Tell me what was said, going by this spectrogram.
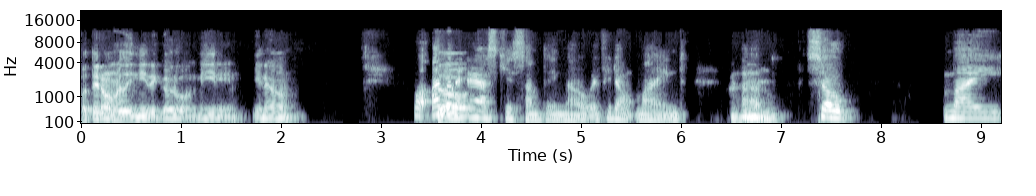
but they don't really need to go to a meeting, you know? Well, I'm so, going to ask you something though, if you don't mind. Mm-hmm. Um, so, my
